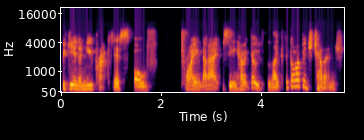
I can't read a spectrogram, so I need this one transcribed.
begin a new practice of trying that out, seeing how it goes, like the garbage challenge.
